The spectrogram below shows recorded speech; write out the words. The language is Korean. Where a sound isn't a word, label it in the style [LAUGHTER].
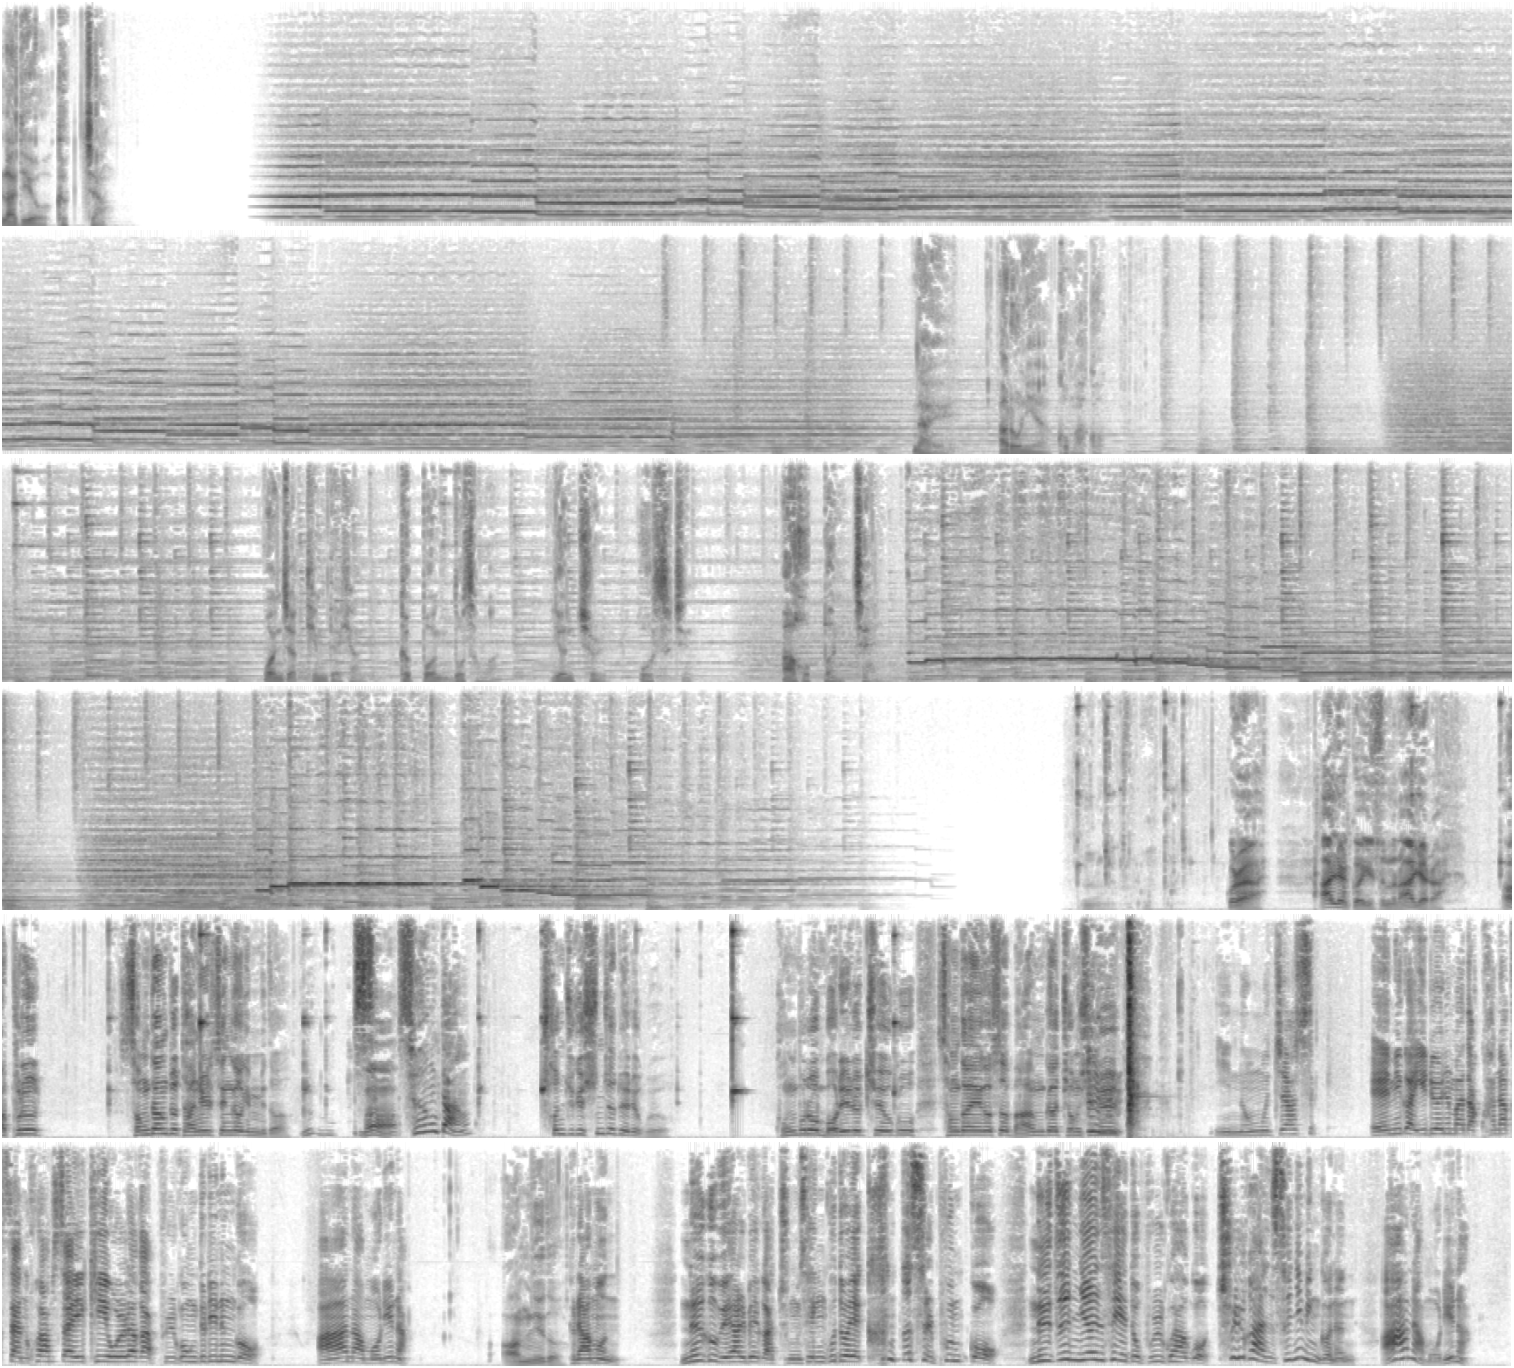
라디오 극장. 나의 아로니아 공화국 원작 김대현, 극본 노성원, 연출 오수진. 아홉 번째. 그래 알릴 거 있으면 알려라. 앞으로 성당도 다닐 생각입니다. 뭐? 성당? 천주교 신자 되려고요. 공부로 머리를 채우고 성당에 가서 마음과 정신을 이놈의 자식 애미가 일요일마다 관악산 화합사에 기에 올라가 불공 드리는 거 아나 모리나 압니다. 그러면 너그 외할배가 중생구도의 큰 뜻을 품고 늦은 연세에도 불구하고 출가한 스님인 거는 아나 모리나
